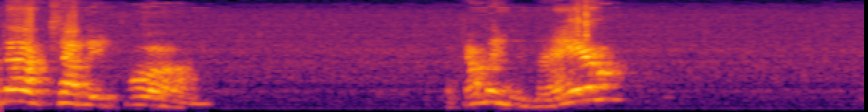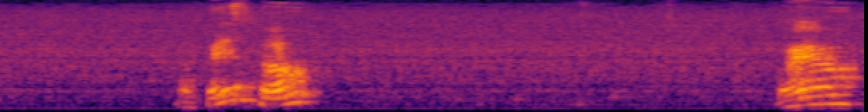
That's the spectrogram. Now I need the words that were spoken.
hot dog coming from? They're coming in the mail? I think so. Well,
